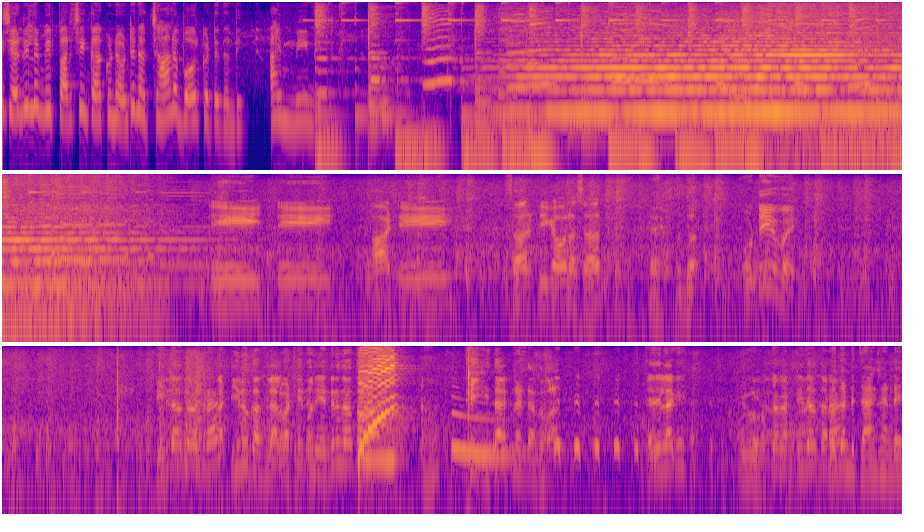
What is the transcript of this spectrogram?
ఈ జర్నీలో మీరు పరిచయం కాకుండా ఉంటే నాకు చాలా బోర్ కొట్టేదండి. ఐ మీన్ టీ టీ ఆ టీ. సార్ టీ కావాలా సార్? ఏ, వద్దా. ఒకటి ఇవ్వాయి టీ తాగుతావేంట్రా? ఆ, టీలు కాఫీలు అలవాట్లేదు. ఎంట్రీ తాగుతావా? టీ తాగినట్టు అదవా. ఏది ఇలాగి? ఒక్క టీ తాగుతారా? వద్దండి థ్యాంక్స్ అండి.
